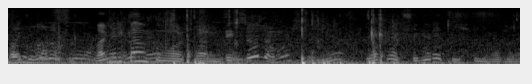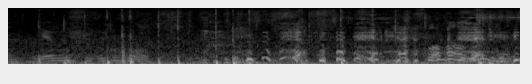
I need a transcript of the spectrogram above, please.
В американку может парень. Ты все домой? Нет, я, блядь, сигареты еще не могу. Я лучше залезал. Сломал, да?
